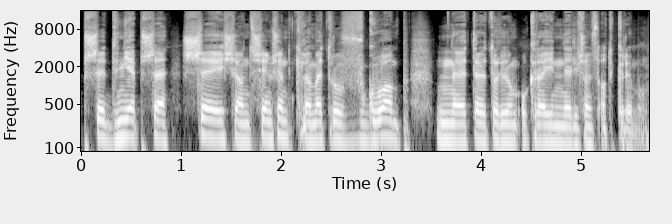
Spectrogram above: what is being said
przy Dnieprze 60-70 kilometrów w głąb terytorium Ukrainy, licząc od Krymu.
